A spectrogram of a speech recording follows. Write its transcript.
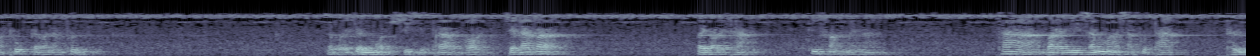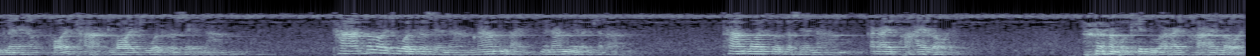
มาทุกแปลว่าน้ำผึ้ง สวยจนหมดสี่สิบเก้าก้อน เสร็จแล้วก็ไปลอยทางที่ฝั่งแม่น้ำถ้าบารมีสัมมาสัมพุทธะถึงแล้วขอให้ถาดลอยทวนกระแสน้ำถาดก็ลอยทวนกระแสน้ำน้ำไหลแม่น้ำมีรัญชราถาดลอยทวนกระแสน้ำอะไรพาให้ลอยเรามาคิดดูอะไรพาให้ลอย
